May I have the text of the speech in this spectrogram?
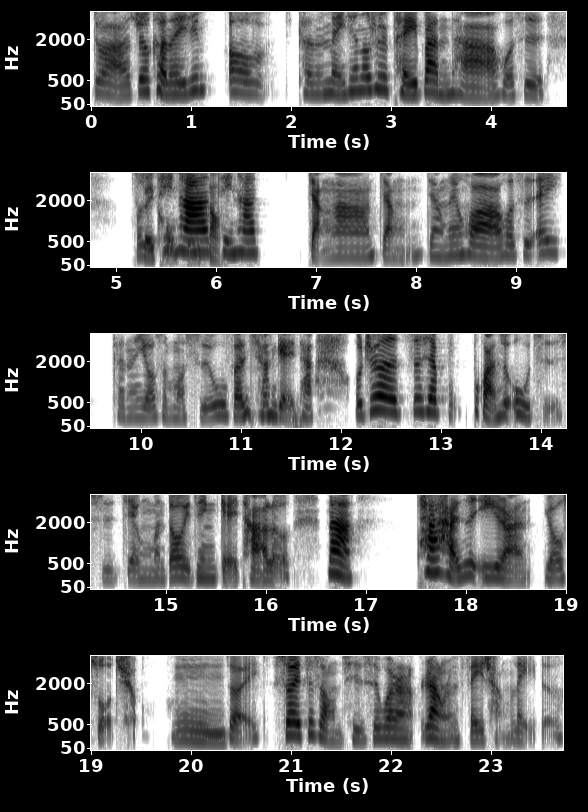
对啊，就可能已经哦，可能每天都去陪伴他，或是或是听他听他讲啊，讲讲那话，或是哎，可能有什么食物分享给他。我觉得这些不不管是物质、时间，我们都已经给他了。那他还是依然有所求，嗯，对，所以这种其实是会让让人非常累的。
